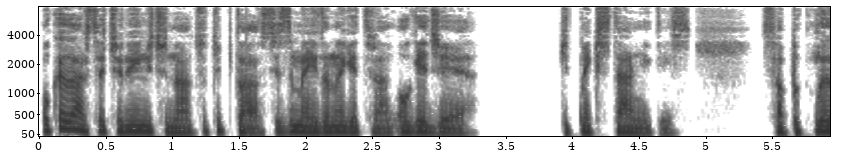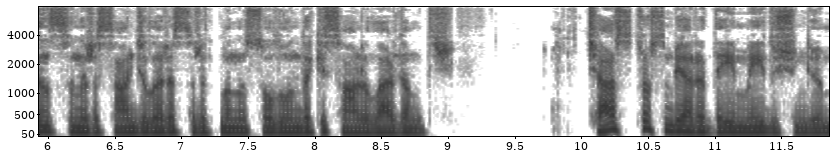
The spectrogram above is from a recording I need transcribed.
o kadar seçeneğin içinden tutup da sizi meydana getiren o geceye gitmek ister miydiniz? Sapıklığın sınırı sancılara sırıtmanın soluğundaki sanrılarda mıdır? Charles Stross'un bir ara değinmeyi düşündüğüm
